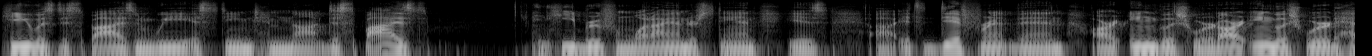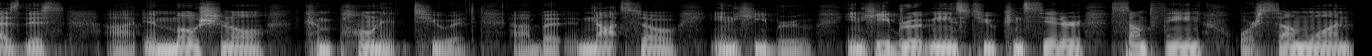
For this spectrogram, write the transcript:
he was despised and we esteemed him not. Despised in Hebrew, from what I understand, is uh, it's different than our English word. Our English word has this uh, emotional component to it, uh, but not so in Hebrew. In Hebrew, it means to consider something or someone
